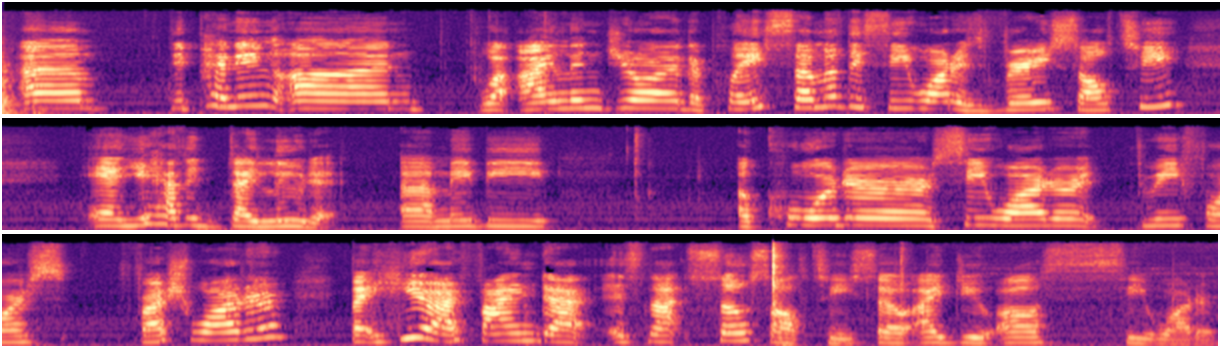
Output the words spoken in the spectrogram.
Um, depending on what island you're, the place, some of the seawater is very salty and you have to dilute it. Uh, maybe a quarter seawater, three fourths fresh water. But here I find that it's not so salty, so I do all seawater.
